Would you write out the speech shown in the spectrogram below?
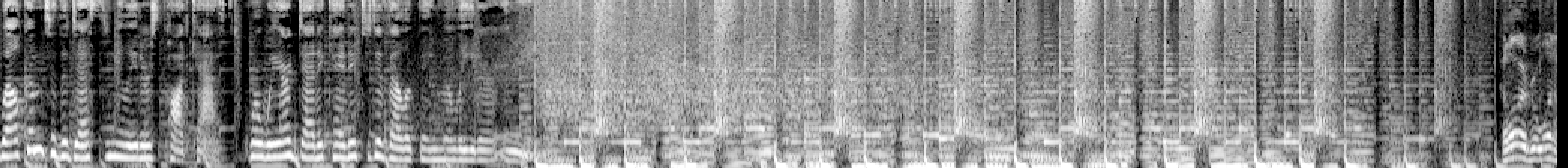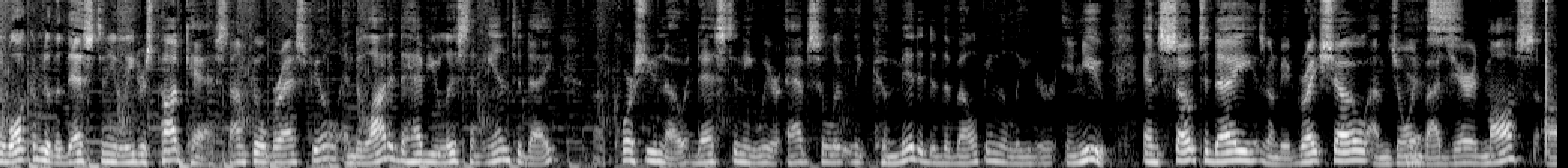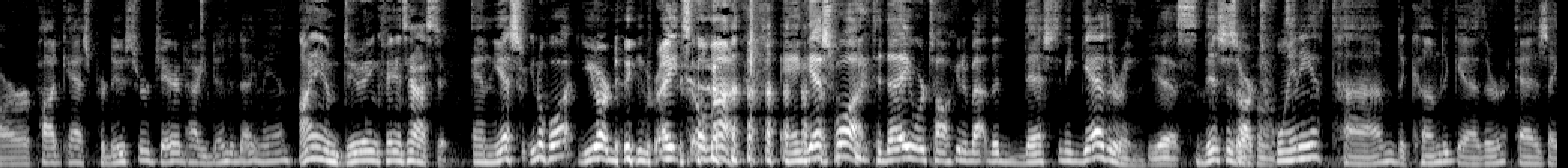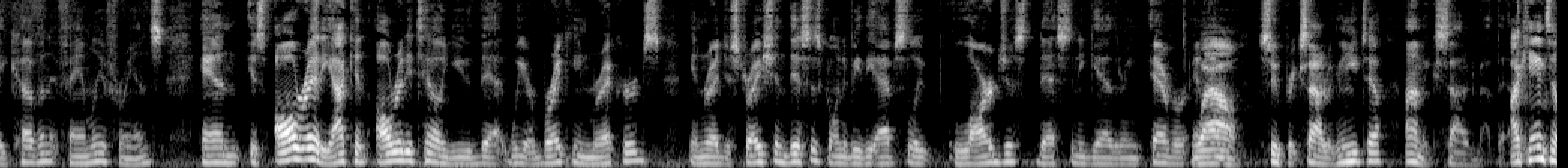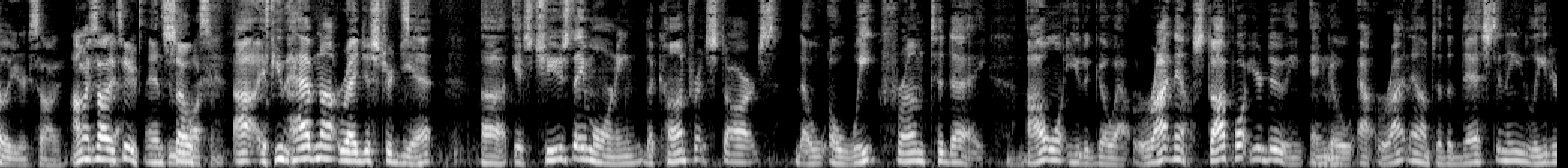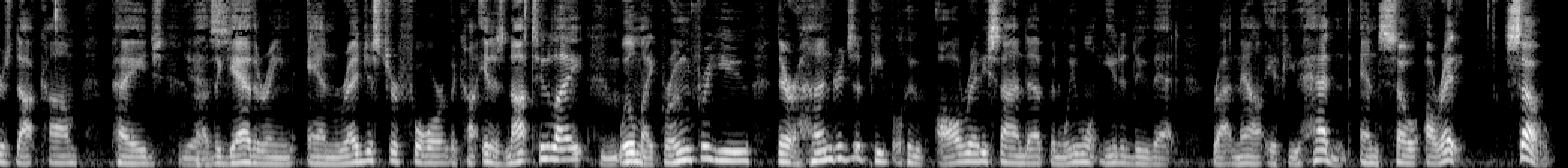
Welcome to the Destiny Leaders Podcast, where we are dedicated to developing the leader in you. Hello, everyone, and welcome to the Destiny Leaders Podcast. I'm Phil Brassfield, and delighted to have you listen in today. Of course, you know at Destiny we are absolutely committed to developing the leader in you. And so today is going to be a great show. I'm joined Yes. by Jared Moss, our podcast producer. Jared, how are you doing today, man? I am doing fantastic. And yes, you know what? You are doing great, so am I. and guess what? Today we're talking about the Destiny Gathering. Yes. This is so our pumped. 20th time to come together as a covenant family of friends. And it's already, I can already tell you that we are breaking records in registration. This is going to be the absolute largest Destiny gathering ever. And Wow. I'm super excited. Can you tell? I'm excited about that. I can tell you're excited. I'm excited too. And is so, awesome. uh, if you have not registered yet, uh, it's Tuesday morning. The conference starts a, a week from today. Mm-hmm. I want you to go out right now. Stop what you're doing and Mm-hmm. go out right now to the destinyleaders.com page, uh, Yes. the gathering, and register for the con. It is not too late. Mm-hmm. We'll make room for you. There are hundreds of people who've already signed up, and we want you to do that right now if you hadn't. And so already. So,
